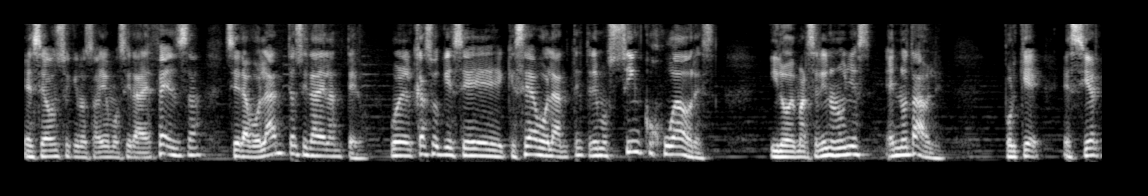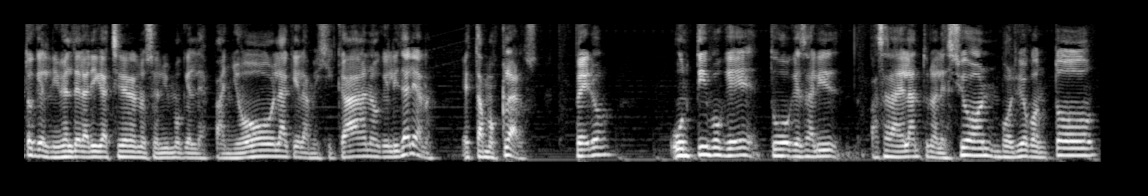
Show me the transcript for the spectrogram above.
Ese 11 que no sabíamos si era defensa, si era volante o si era delantero. Bueno, en el caso que, que sea volante, tenemos 5 jugadores. Y lo de Marcelino Núñez es notable. Porque es cierto que el nivel de la liga chilena no es el mismo que el la española, que la mexicana o que el italiana. Estamos claros. Pero un tipo que tuvo que salir, pasar adelante una lesión, volvió con todo,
